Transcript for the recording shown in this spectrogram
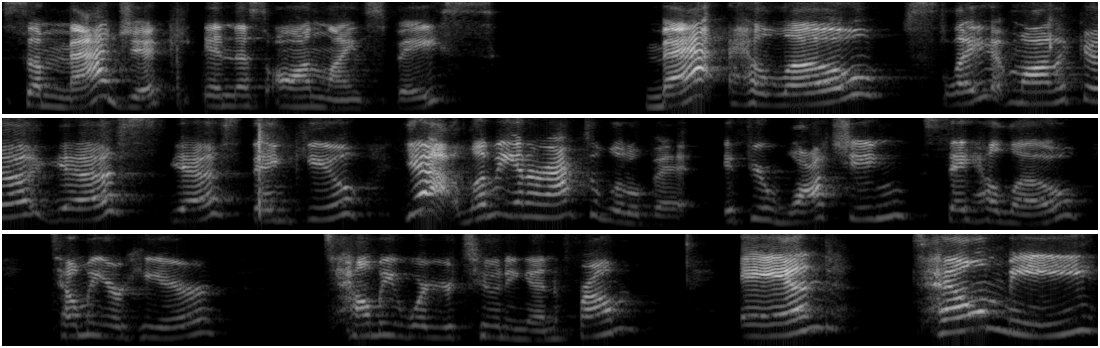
some magic in this online space. Matt, hello. Slay it, Monica. Yes, yes, thank you. Yeah, let me interact a little bit. If you're watching, say hello. Tell me you're here. Tell me where you're tuning in from. And tell me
